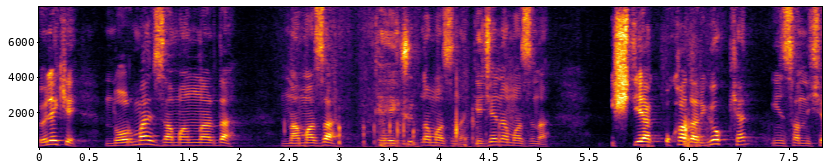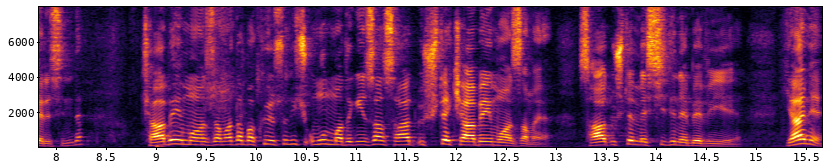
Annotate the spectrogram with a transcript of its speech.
Öyle ki normal zamanlarda namaza, teheccüd namazına, gece namazına iştiyak o kadar yokken insanın içerisinde Kabe-i Muazzama'da bakıyorsun hiç umulmadık insan saat 3'te Kabe-i Muazzama'ya, saat 3'te Mescid-i Nebevi'ye. Yani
